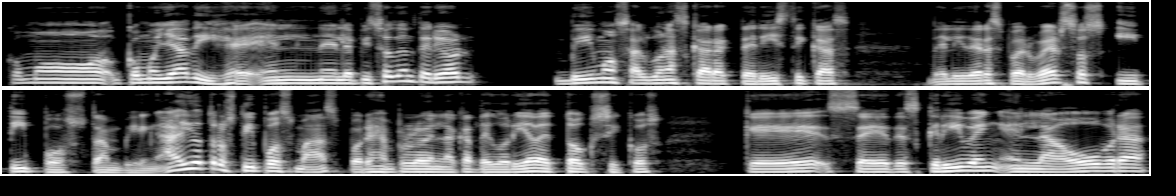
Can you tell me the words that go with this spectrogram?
Como, como ya dije, en el episodio anterior vimos algunas características de líderes perversos y tipos también. Hay otros tipos más, por ejemplo, en la categoría de tóxicos, que se describen en la obra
